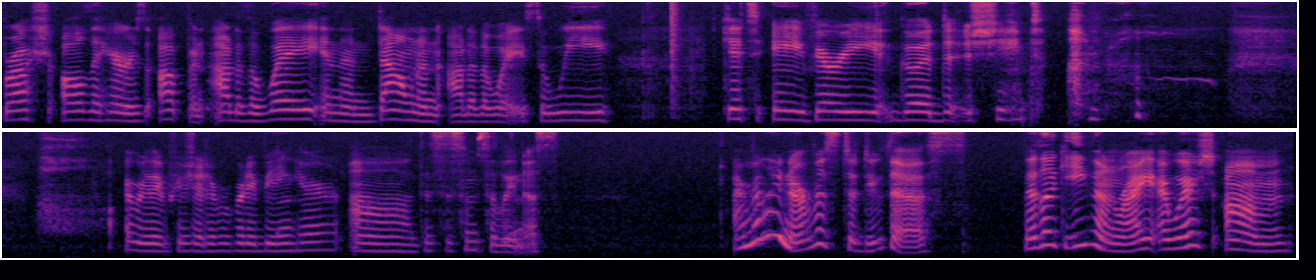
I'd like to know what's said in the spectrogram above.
brush all the hairs up and out of the way and then down and out of the way. So we get a very good shaped I really appreciate everybody being here. Uh, this is some silliness. I'm really nervous to do this. They look even, right? I wish, um,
